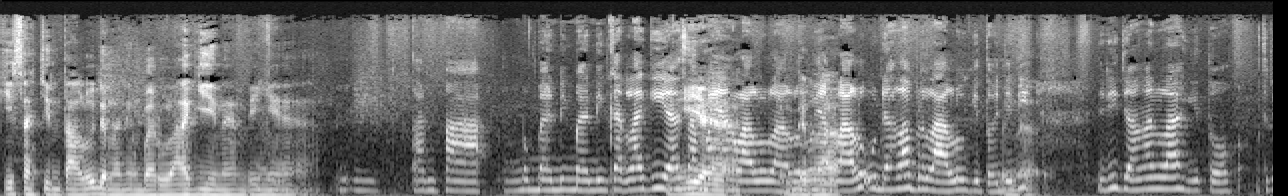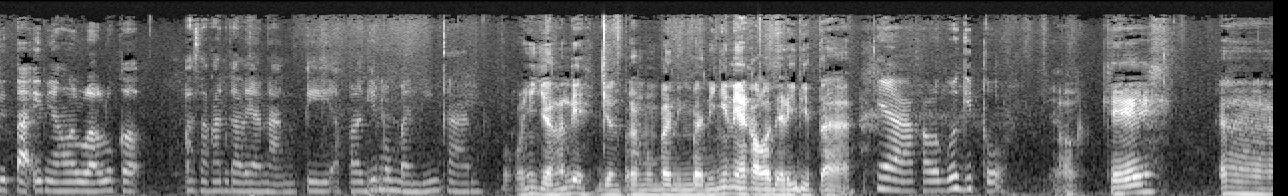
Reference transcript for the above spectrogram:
kisah cinta lu dengan yang baru lagi nantinya. Mm-mm. tanpa membanding-bandingkan lagi ya Iya, sama yang lalu-lalu. yang lalu udahlah berlalu gitu. Jadi Bener. jadi janganlah gitu ceritain yang lalu-lalu ke pasangan kalian nanti apalagi Iya. membandingkan pokoknya jangan deh jangan pernah membanding bandingin ya kalau dari Dita ya kalau gue gitu Oke, eh,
